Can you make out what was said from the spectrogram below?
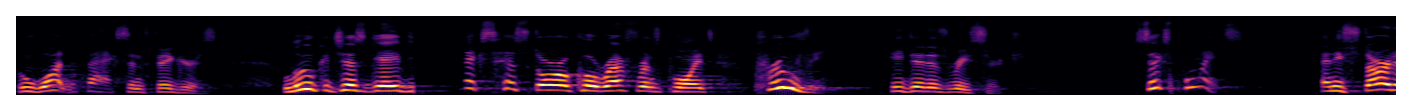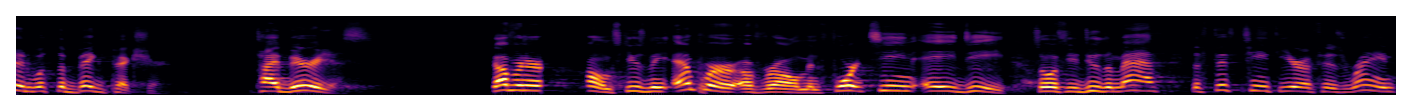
who want facts and figures, Luke just gave you six historical reference points proving he did his research. Six points. And he started with the big picture Tiberius, governor Rome, excuse me, emperor of Rome in 14 AD. So if you do the math, the 15th year of his reign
